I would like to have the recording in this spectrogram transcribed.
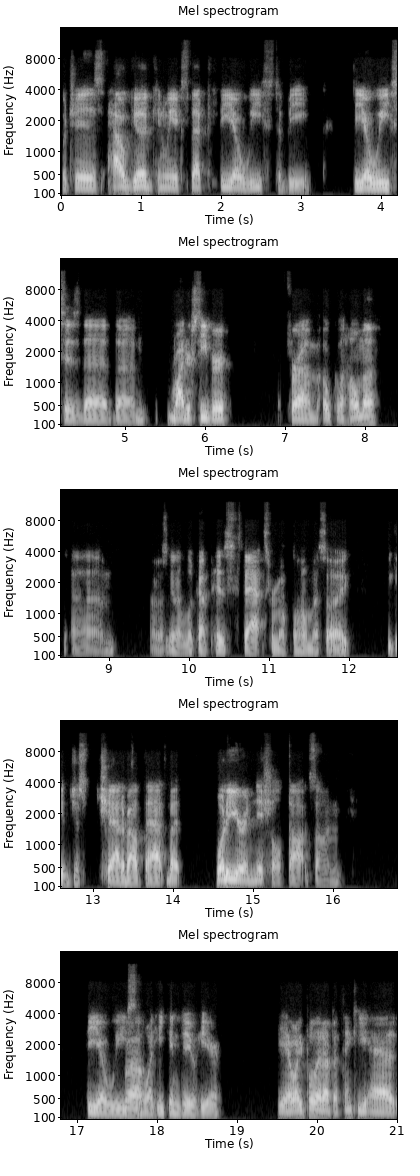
which is how good can we expect Theo Wease to be? Theo Wease is the the wide receiver from Oklahoma. Um, I was going to look up his stats from Oklahoma, so I, we could just chat about that. But what are your initial thoughts on Theo Wease well, and what he can do here? Yeah, while you pull that up, I think he had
